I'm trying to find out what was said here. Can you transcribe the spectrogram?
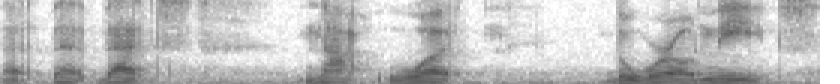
That that that's not what the world needs.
